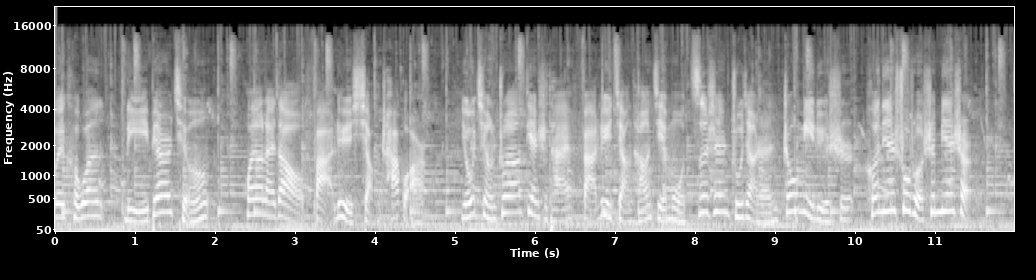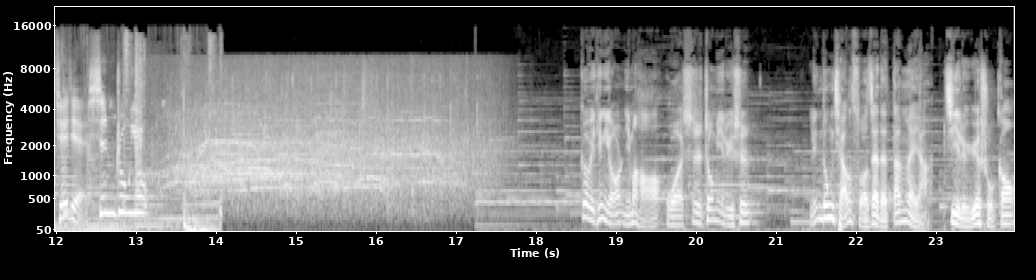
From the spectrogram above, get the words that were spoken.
位客官，里边请！欢迎来到法律小茶馆，有请中央电视台法律讲堂节目资深主讲人周密律师和您说说身边事儿，解解心中忧。各位听友，你们好，我是周密律师。林东强所在的单位呀，纪律约束高，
